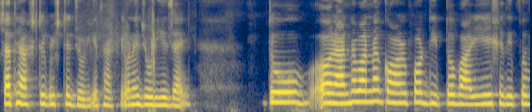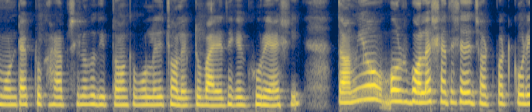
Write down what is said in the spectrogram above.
সাথে আষ্টে পিষ্টে জড়িয়ে থাকে মানে জড়িয়ে যায়। তো রান্না বান্না করার পর দীপ্ত বাড়ি এসে দীপ্তর মনটা একটু খারাপ ছিল তো দীপ্ত আমাকে বলল যে, চলো একটু বাইরে থেকে ঘুরে আসি। তো আমিও ওর বলার সাথে সাথে ঝটপট করে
